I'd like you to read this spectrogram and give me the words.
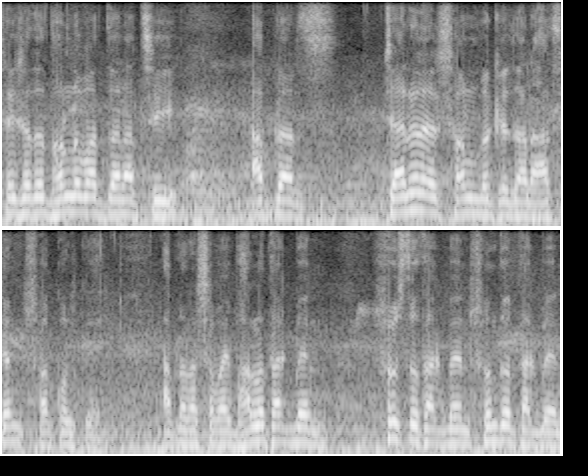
সেই সাথে ধন্যবাদ জানাচ্ছি আপনার চ্যানেলের সম্মুখে যারা আছেন সকলকে। আপনারা সবাই ভালো থাকবেন সুস্থ থাকবেন সুন্দর থাকবেন।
